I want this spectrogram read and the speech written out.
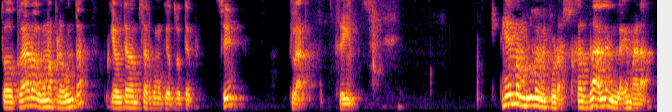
¿Todo claro? ¿Alguna pregunta? Porque ahorita va a empezar como que otro tema. ¿Sí? Claro. Seguimos. Hem amru bemefurash. Hazal en la Gemara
